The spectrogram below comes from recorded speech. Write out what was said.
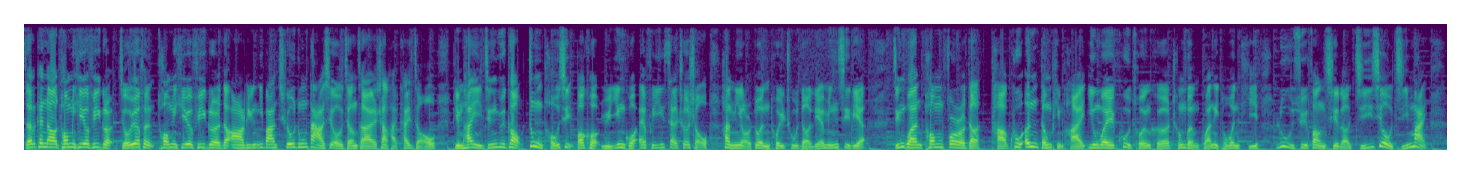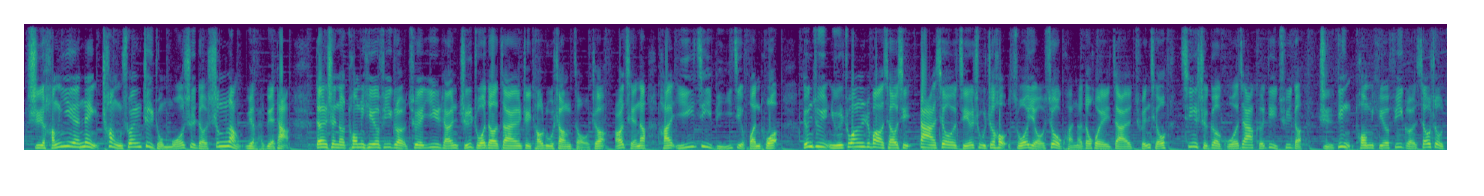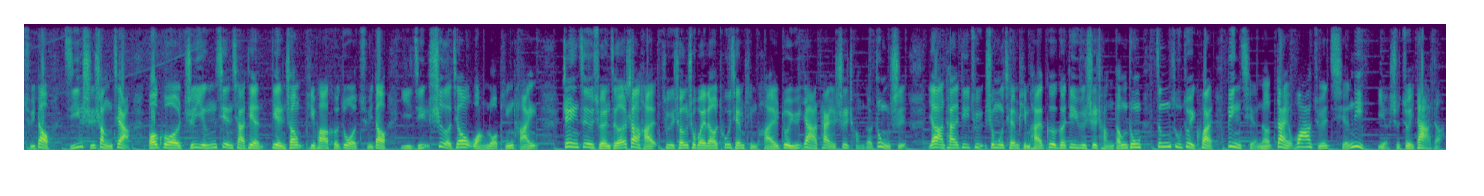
再来看到 Tommy Hilfiger，九月份 Tommy Hilfiger 的二零一八秋冬大秀将在上海开走。品牌已经预告重头戏包括与英国 F1 赛车手汉密尔顿推出的联名系列。尽管 Tom Ford、塔库恩等品牌因为库存和成本管理的问题，陆续放弃了即秀即卖，使行业内唱衰这种模式的声浪越来越大。但是呢，Tommy Hilfiger 却依然执着地在这条路上走着，而且呢，还一季比一季欢脱。根据女装日报消息，大秀结束之后，所有秀款呢都会在全球七十个国家和地区的指定 Tommy Hilfiger 销售渠道及时上架，包括直营线下店、电商批发合作渠道以及社交网络平台。这一次选择上海，据称是为了凸显品牌对于亚太市场的重视。亚太地区是目前品牌各个地域市场当中增速最快，并且呢待挖掘潜力也是最大的。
